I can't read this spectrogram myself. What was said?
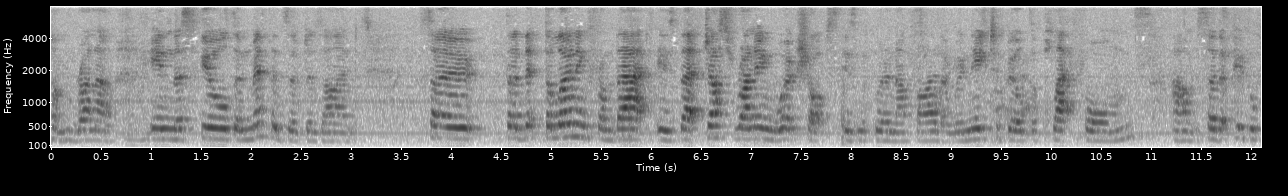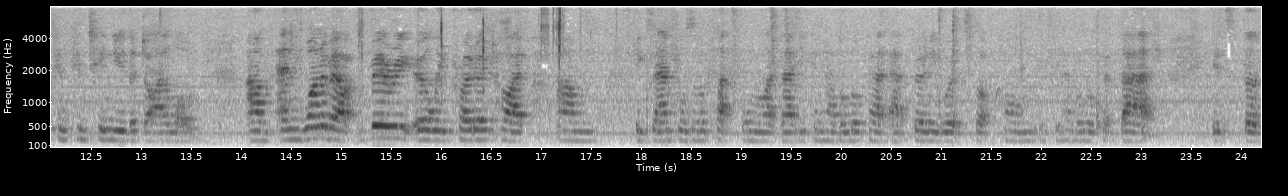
um, runner in the skills and methods of design. So the, the learning from that is that just running workshops isn't good enough either. We need to build the platforms um, so that people can continue the dialogue. Um, and one of our very early prototype um, examples of a platform like that you can have a look at at burnieworks.com if you have a look at that. It's the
